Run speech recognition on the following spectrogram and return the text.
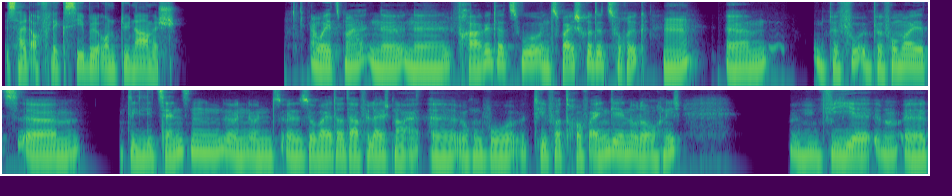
Ist halt auch flexibel und dynamisch. Aber jetzt mal eine, eine Frage dazu und zwei Schritte zurück. Mhm. Ähm, bevor, bevor wir jetzt ähm, die Lizenzen und, und äh, so weiter da vielleicht noch äh, irgendwo tiefer drauf eingehen oder auch nicht. Wie äh,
